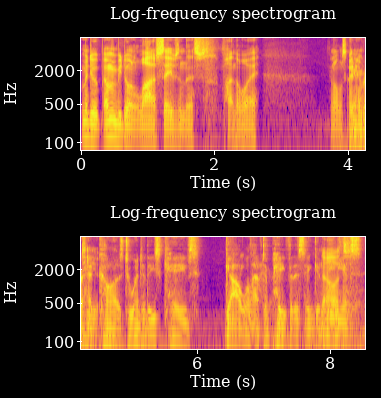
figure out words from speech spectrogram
I'm gonna do. I'm gonna be doing a lot of saves in this, by the way. I can almost I never had you. cause to enter these caves. Gao will have to pay for this inconvenience.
